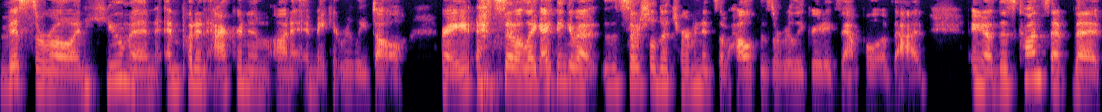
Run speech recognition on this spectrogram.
visceral and human and put an acronym on it and make it really dull right? And so like i think about the social determinants of health is a really great example of that. You know this concept that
